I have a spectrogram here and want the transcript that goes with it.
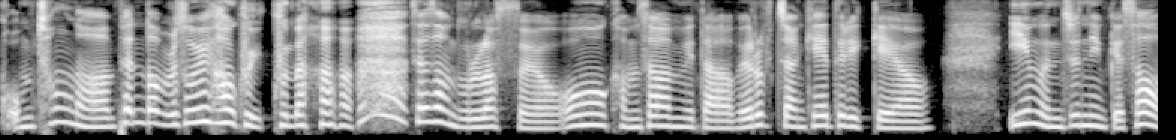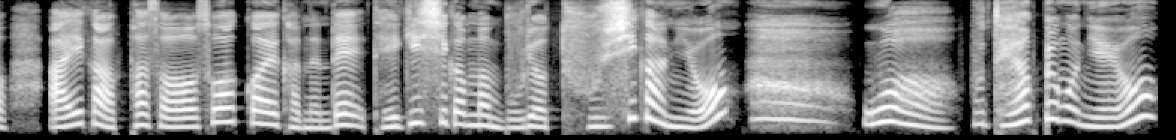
엄청난 팬덤을 소유하고 있구나. 새삼 놀랐어요. 어, 감사합니다. 외롭지 않게 해드릴게요. 임은주님께서 아이가 아파서 소아과에 갔는데 대기 시간만 무려 2시간이요? 우와, 뭐 대학병원이에요?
